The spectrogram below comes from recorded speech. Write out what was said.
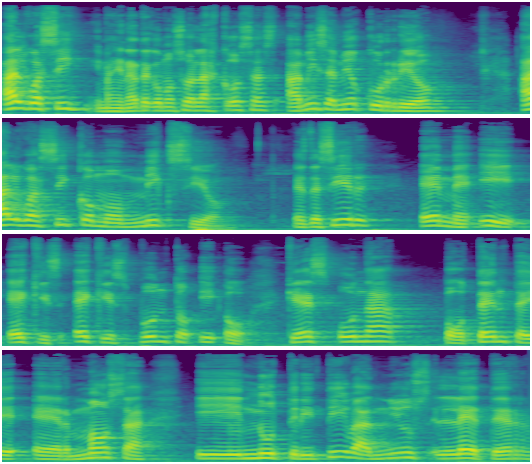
Algo así, imagínate cómo son las cosas. A mí se me ocurrió algo así como Mixio, es decir, mixx.io, que es una potente, hermosa y nutritiva newsletter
